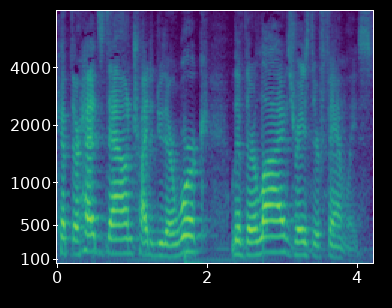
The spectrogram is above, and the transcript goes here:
kept their heads down, tried to do their work, live their lives, raise their families.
